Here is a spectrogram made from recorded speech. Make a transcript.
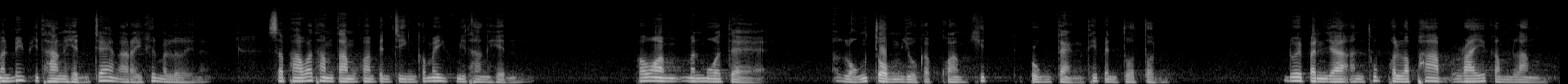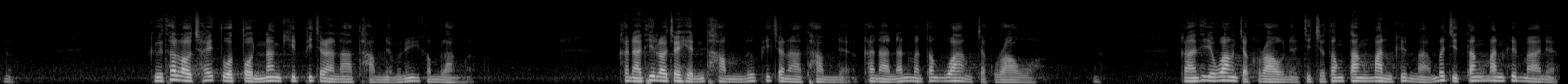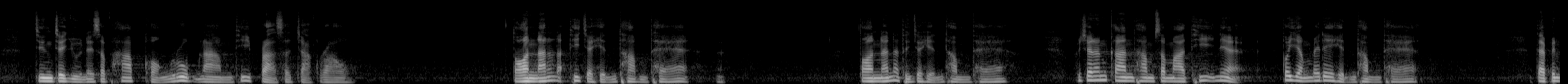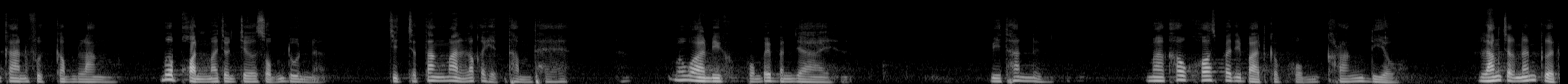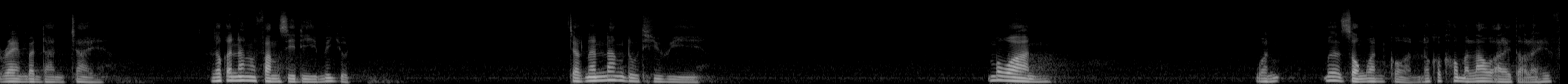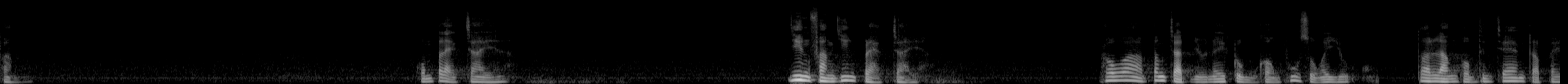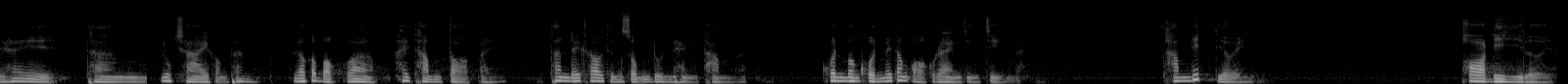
มันไม่มีทางเห็นแจ้งอะไรขึ้นมาเลยนะสภาวะธรรมตามความเป็นจริงก็ไม่มีทางเห็น เพราะว่ามันมัวแต่ หลงจมอยู่กับความคิดปรุงแต่งที่เป็นตัวตน ด้วยปัญญาอันทุพพลภาพไร้กำลัง คือถ้าเราใช้ตัวตนนั่งคิดพิจารณาธรรมเนี่ยมันไม่มีกำลังขณะที่เราจะเห็นธรรมหรือพิจารณาธรรมเนี่ยขณะนั้นมันต้องว่างจากเรา การที่จะว่างจากเราเนี่ยจิตจะต้องตั้งมั่นขึ้นมา เมื่อจิตตั้งมั่นขึ้นมาเนี่ยจึงจะอยู่ในสภาพของรูปนามที่ปราศจากเรา ตอนนั้นแหละที่จะเห็นธรรมแท้ ตอนนั้นน่ะถึงจะเห็นธรรมแท้ เพราะฉะนั้นการทำสมาธิเนี่ยก็ยังไม่ได้เห็นธรรมแท้ แต่เป็นการฝึกกำลัง เมื่อผ่อนมาจนเจอสมดุลน่ะจิตจะตั้งมั่นแล้วก็เห็นธรรมแท้ เมื่อวานมีผมไปบรรยาย มีท่านหนึ่ง มาเข้าคอร์สปฏิบัติกับผมครั้งเดียว หลังจากนั้นเกิดแรงบันดาลใจ แล้วก็นั่งฟังซีดี ไม่หยุด จากนั้นนั่งดูทีวี เมื่อวานวันเมื่อสองวันก่อน แล้วก็เข้ามาเล่าอะไรต่ออะไรให้ฟัง ผมแปลกใจนะยิ่งฟังยิ่งแปลกใจ เพราะว่าต้องจัดอยู่ในกลุ่มของผู้สูงอายุ ตอนหลังผมถึงแจ้งกลับไปให้ทางลูกชายของท่าน แล้วก็บอกว่าให้ทำต่อไป ท่านได้เข้าถึงสมดุลแห่งธรรมแล้ว คนบางคนไม่ต้องออกแรงจริงๆเลยทำนิดเดียวเอง พอดีเลย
